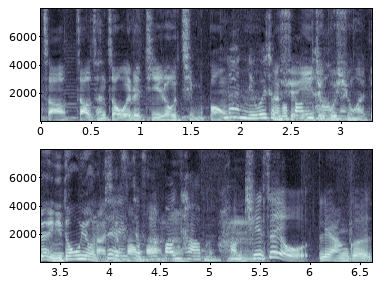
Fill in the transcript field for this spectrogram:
造造成周围的肌肉紧绷。那你为什么血液就不循环？对，你都会用哪些方法帮他们？好，其实这有两个。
